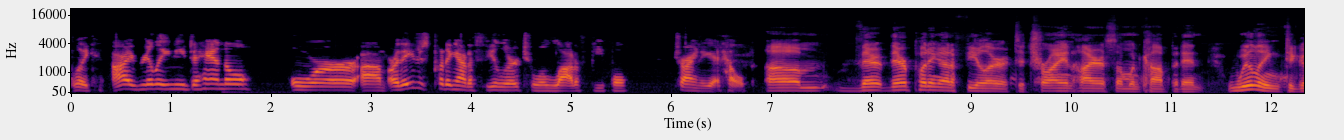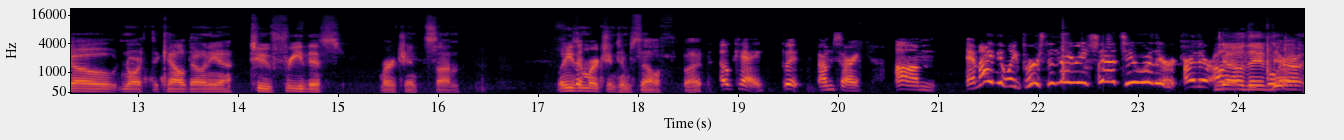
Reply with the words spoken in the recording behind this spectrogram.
like I really need to handle, or um, are they just putting out a feeler to a lot of people trying to get help? Um, they're they're putting out a feeler to try and hire someone competent, willing to go north to Caledonia to free this merchant son. Well, he's a merchant himself, but Okay, but I'm sorry. Um, am I the only person they reached out to, or there are there other no, they people there. Are,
